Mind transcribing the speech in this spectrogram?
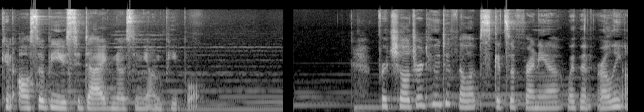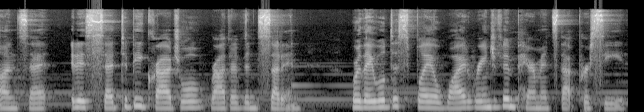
can also be used to diagnose in young people. For children who develop schizophrenia with an early onset, it is said to be gradual rather than sudden, where they will display a wide range of impairments that proceed.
